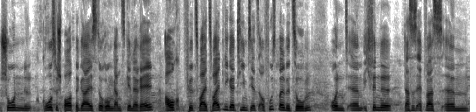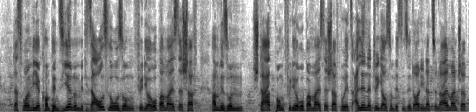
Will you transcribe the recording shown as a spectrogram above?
schon eine große Sportbegeisterung ganz generell, auch für zwei Zweitligateams jetzt auf Fußball bezogen. Und ähm, ich finde, das ist etwas ähm, das wollen wir hier kompensieren und mit dieser Auslosung für die Europameisterschaft haben wir so einen Startpunkt für die Europameisterschaft, wo jetzt alle natürlich auch so ein bisschen sind, oh, die Nationalmannschaft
